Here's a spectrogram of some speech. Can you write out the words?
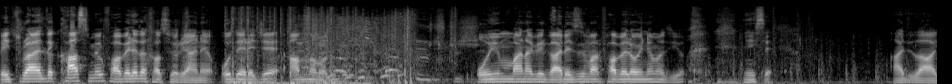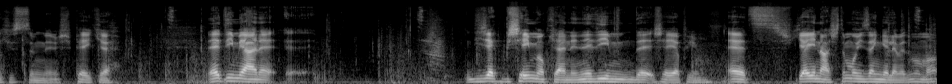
Betral'de kasmıyor Fabela'da kasıyor yani o derece anlamadım. Oyun bana bir garezi var Fabel oynama diyor. Neyse. Hadi la küstüm demiş. Peki. Ne diyeyim yani. e, Diyecek bir şeyim yok yani. Ne diyeyim de şey yapayım. Evet yayın açtım o yüzden gelemedim ama.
